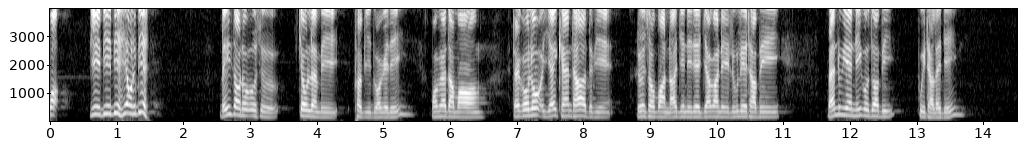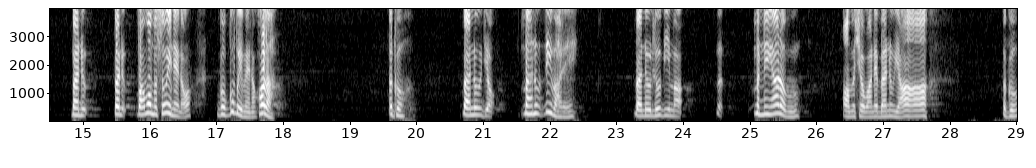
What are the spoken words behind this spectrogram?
ကွပြေးပြေးပြေးဟဲ့အောင်နေပြေးသိန်းဆောင်တို့အုပ်စုကြောက်လန့်ပြီးထွက်ပြေးသွားခဲ့တယ်။မောင်မြတ်တာမောင်တကုံလုံးအရိုက်ခံထားတဲ့ဖြင့်လွန်ဆောင်မနာကျင်နေတဲ့ကြားကနေလူလဲထားပြီးဘန်နုရဲ့နေကိုသွားပြီးပွေထားလိုက်တယ်။ဘန်နုဘန်နုဘာမှမစိုးရင်နဲ့နော်။ကိုကုတ်ပေမယ်နော်ဟုတ်လား။အကိုဘန်နုကြောင့်ဘန်နုသိပါတယ်။ဘန်နုလူပြီးမှ မနေရတော့ဘူး။အောင်မချော်ပါနဲ့ဘန်နုရာ။အကို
